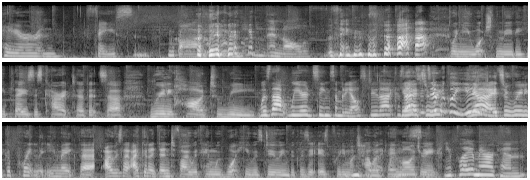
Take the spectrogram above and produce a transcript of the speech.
hair and face and body and, and all of the things. When you watch the movie, he plays this character that's uh, really hard to read. Was that weird seeing somebody else do that? Because that's a typically you. Yeah, it's a really good point that you make there. I was like, I could identify with him with what he was doing because it is pretty much how I play Margaery. You play American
